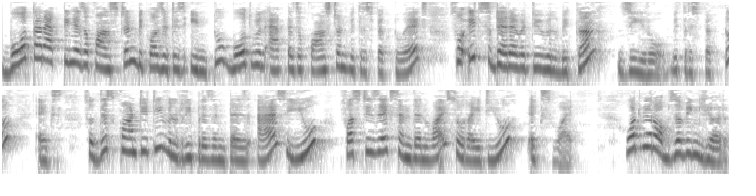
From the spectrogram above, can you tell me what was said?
Both are acting as a constant because it is into. Both will act as a constant with respect to x. So its derivative will become 0 with respect to x. So this quantity will represent as, as u. First is x and then y. So write u x y. What we are observing here?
